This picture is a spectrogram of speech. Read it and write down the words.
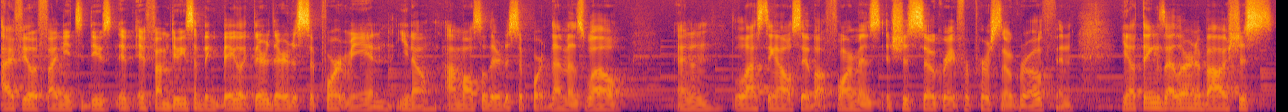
i feel if i need to do if, if i'm doing something big like they're there to support me and you know i'm also there to support them as well and the last thing I will say about forum is it's just so great for personal growth. And, you know, things I learn about it's just,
